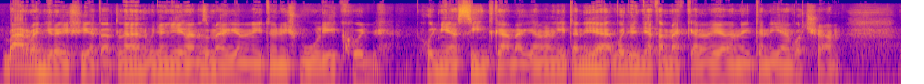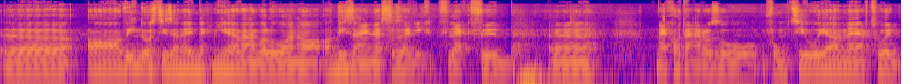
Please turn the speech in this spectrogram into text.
bármennyire is hihetetlen, ugye nyilván ez a megjelenítőn is múlik, hogy, hogy milyen szint kell megjelenítenie, vagy egyáltalán meg kell jelenítenie, vagy sem. A Windows 11-nek nyilvánvalóan a, a design lesz az egyik legfőbb meghatározó funkciója, mert hogy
